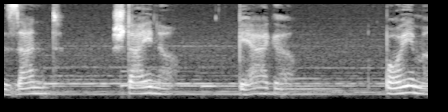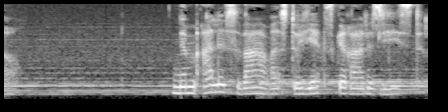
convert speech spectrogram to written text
Sand, Steine, Berge, Bäume? Nimm alles wahr, was du jetzt gerade siehst.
